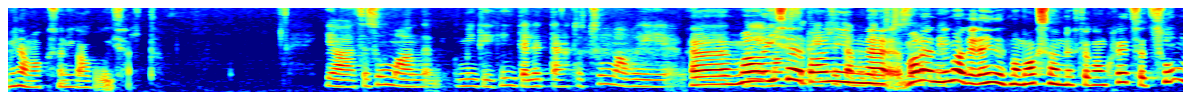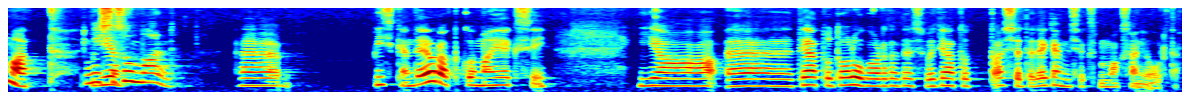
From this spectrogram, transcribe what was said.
Mina maksan igakuiselt. ja see summa on mingi kindel ette nähtud summa või, või? Ma või ise panin, ma olen niimoodi teinud, et ma maksan ühte konkreetset summat. mis ja, see summa on? Viiskümmend eurot, kui ma ei eksi. ja teatud olukordades või teatud asjade tegemiseks ma maksan juurde.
